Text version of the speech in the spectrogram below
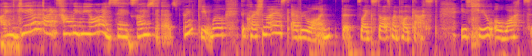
I'm good. Thanks for having me on. I'm so excited. Thank you. Well, the question that I ask everyone that like starts my podcast is who or what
